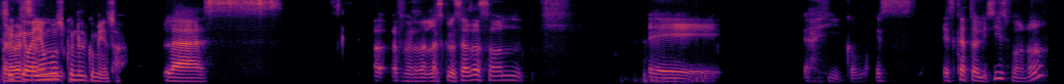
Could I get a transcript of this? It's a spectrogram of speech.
Pero Así que vayamos con el comienzo. las... ah, ah, perdón, las cruzadas son... eh, ay, ¿cómo? Es, es catolicismo, ¿no?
